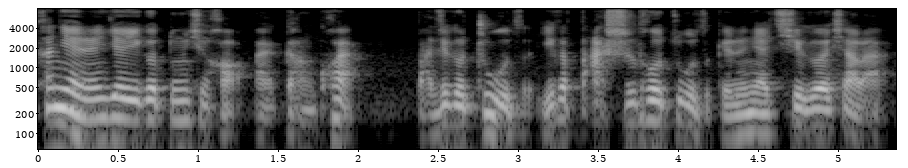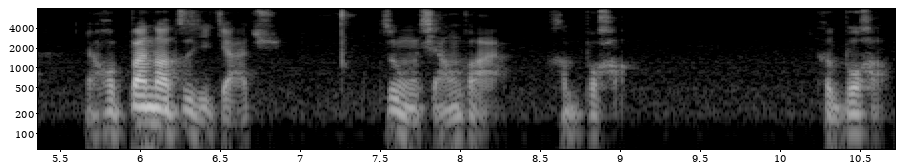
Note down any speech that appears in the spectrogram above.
看见人家一个东西好，哎，赶快把这个柱子，一个大石头柱子给人家切割下来，然后搬到自己家去。这种想法，很不好，很不好。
